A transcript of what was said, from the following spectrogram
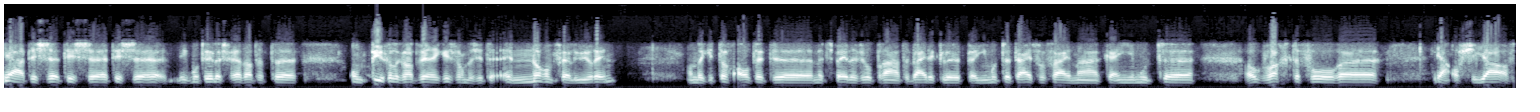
Ja, het is, het is, eh, het is eh, ik moet eerlijk zeggen dat het ontiegelijk hard werk is, want er zitten enorm veel uren in. Omdat je toch altijd met spelers wil praten bij de club en je moet er tijd voor vrijmaken. En je moet ook wachten voor ja, of ze ja of,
